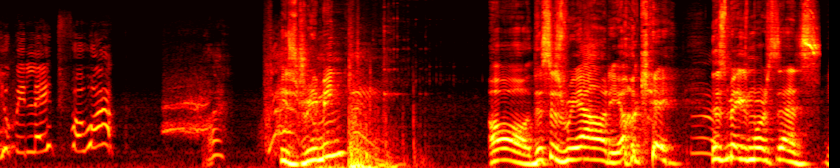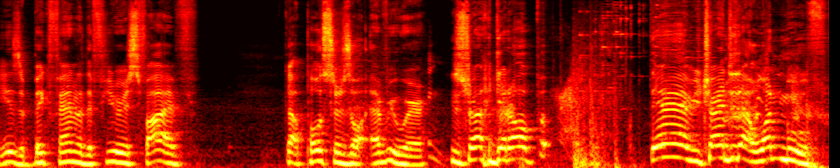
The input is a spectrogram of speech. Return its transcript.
You'll be late for work! What? He's dreaming? Oh, this is reality. Okay. This makes more sense. He is a big fan of the Furious Five. Got posters all everywhere. He's trying to get up. Damn, you trying to do that one move.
